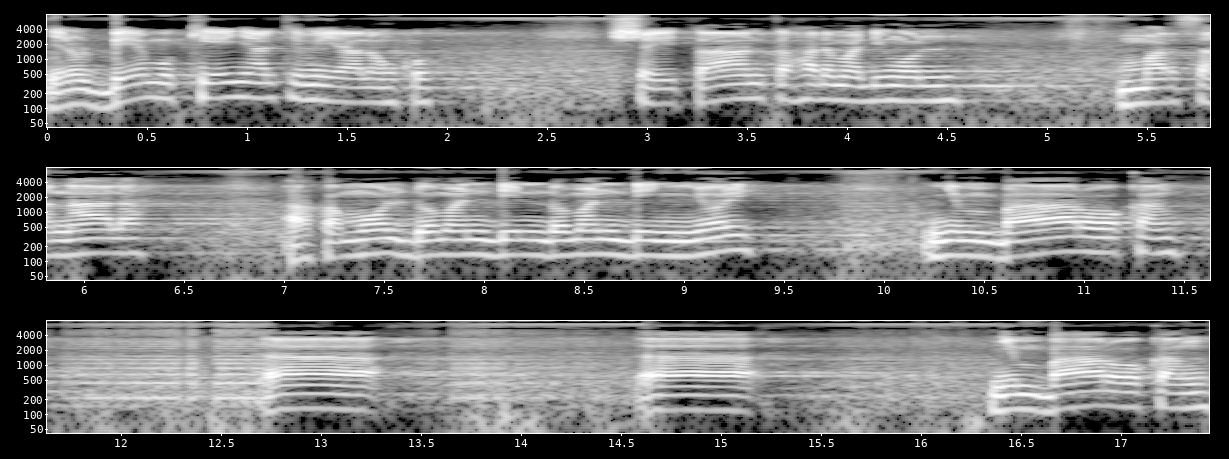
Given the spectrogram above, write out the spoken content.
ñenol bemu keñal te mi yalon ko cheytan ka hadamadiŋol marsanala aka mol domandin domandin ñori ñim baaro kan ñim baaro kan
